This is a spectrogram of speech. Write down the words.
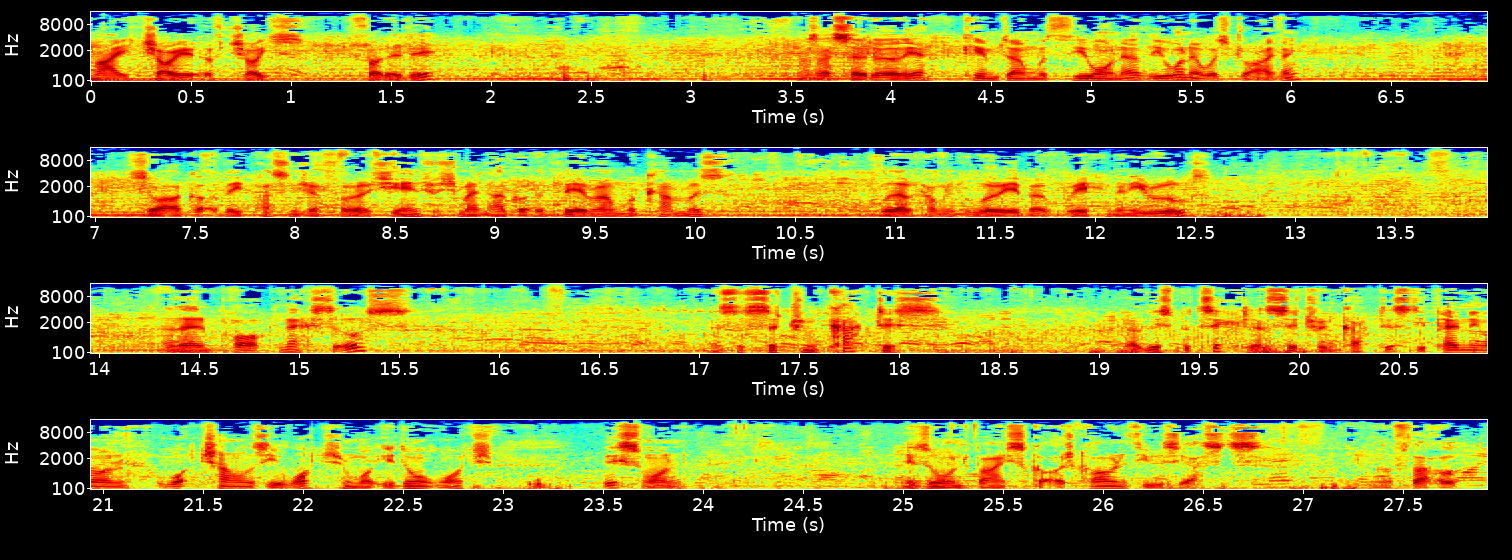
My chariot of choice for today. As I said earlier, came down with the owner. The owner was driving, so I got to be passenger for a change, which meant I got to play around with cameras without having to worry about breaking any rules. And then parked next to us is a Citroën Cactus. Now this particular Citroën Cactus, depending on what channels you watch and what you don't watch, this one is owned by Scottish car enthusiasts. If that'll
